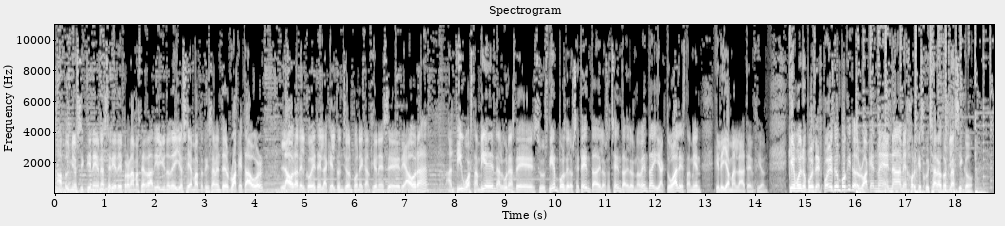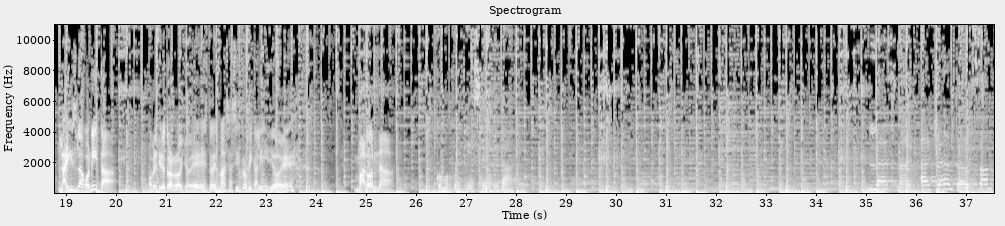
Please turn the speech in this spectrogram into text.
Apple Music tiene una serie de programas de radio y uno de ellos se llama precisamente Rocket Hour, la hora del cohete en la que Elton John pone canciones eh, de ahora, antiguas también, algunas de sus tiempos, de los 70, de los 80, de los 90 y actuales también, que le llaman la atención. Qué bueno, pues después de un poquito de Rocketman, nada mejor que escuchar otro clásico. La Isla Bonita. Hombre, tiene otro rollo, ¿eh? Esto es más así tropicalillo, ¿eh? Madonna. ¿Cómo pudiese olvidar? Last night I dreamt of San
